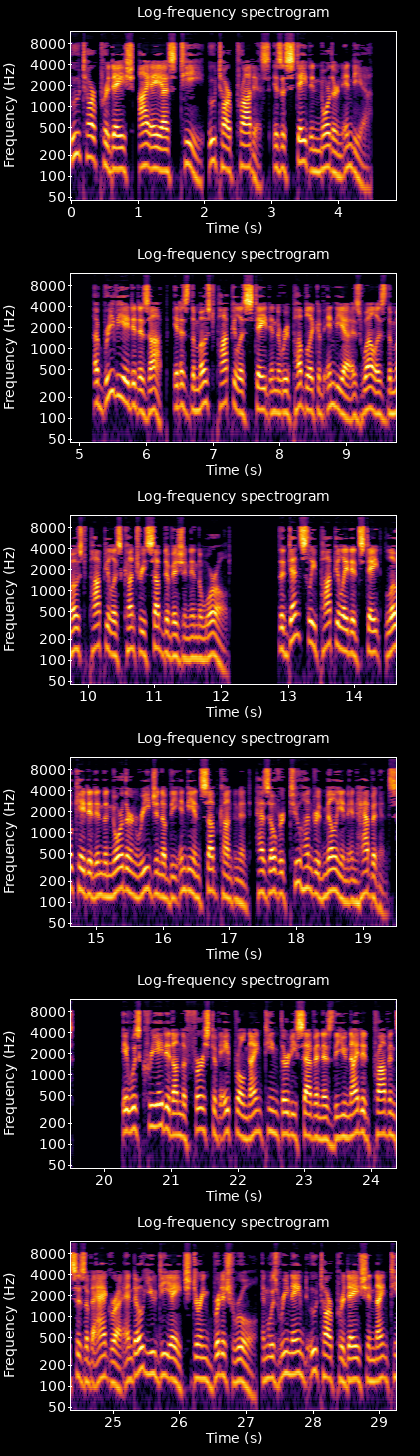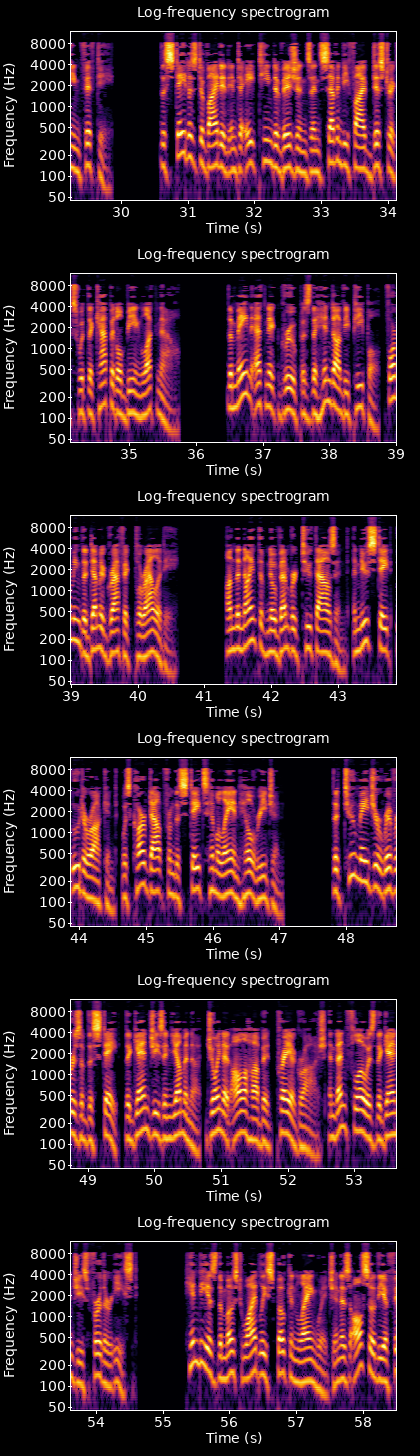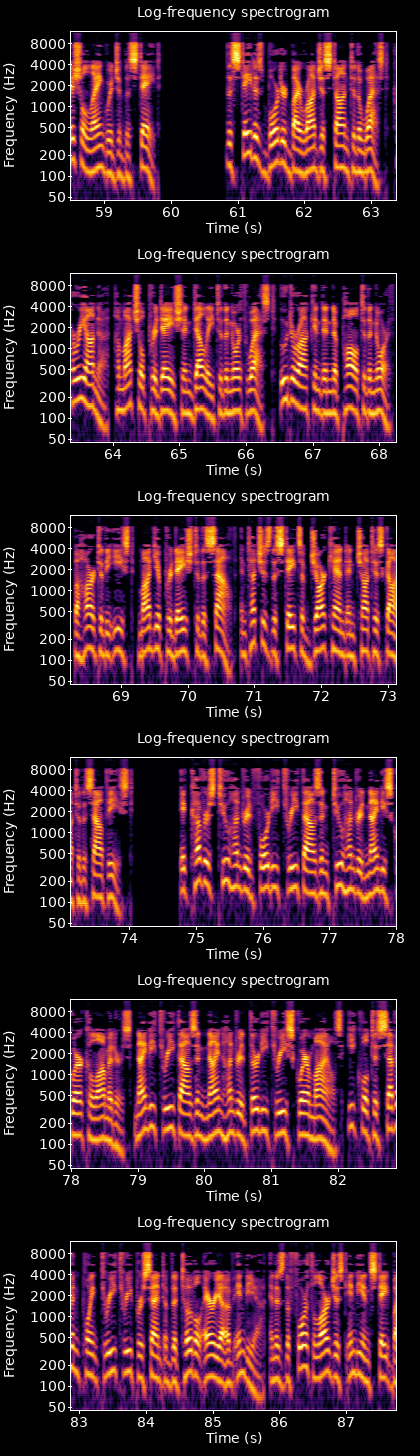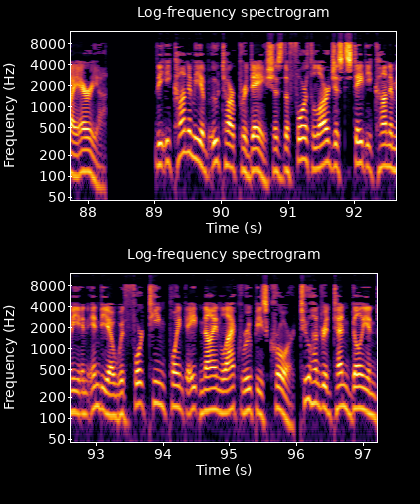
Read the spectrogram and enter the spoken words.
Uttar Pradesh, IAST, Uttar Pradesh is a state in northern India. Abbreviated as UP, it is the most populous state in the Republic of India as well as the most populous country subdivision in the world. The densely populated state, located in the northern region of the Indian subcontinent, has over 200 million inhabitants. It was created on 1 April 1937 as the United Provinces of Agra and Oudh during British rule, and was renamed Uttar Pradesh in 1950. The state is divided into 18 divisions and 75 districts with the capital being Lucknow. The main ethnic group is the Hindavi people, forming the demographic plurality. On 9 November 2000, a new state, Uttarakhand, was carved out from the state's Himalayan hill region. The two major rivers of the state, the Ganges and Yamuna, join at Allahabad Prayagraj and then flow as the Ganges further east. Hindi is the most widely spoken language and is also the official language of the state. The state is bordered by Rajasthan to the west, Haryana, Himachal Pradesh and Delhi to the northwest, Uttarakhand and Nepal to the north, Bihar to the east, Madhya Pradesh to the south, and touches the states of Jharkhand and Chhattisgarh to the southeast. It covers 243,290 square kilometers, 93,933 square miles, equal to 7.33% of the total area of India, and is the fourth largest Indian state by area. The economy of Uttar Pradesh is the fourth largest state economy in India with 14.89 lakh rupees crore $210 billion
